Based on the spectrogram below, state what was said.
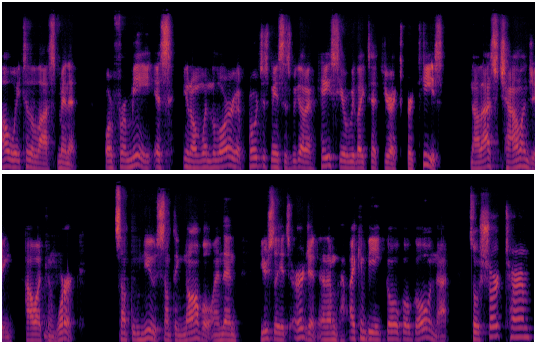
I'll wait to the last minute. Or for me, it's, you know, when the lawyer approaches me and says, We got a case here, we'd like to have your expertise. Now that's challenging how I can mm. work, something new, something novel. And then usually it's urgent and I'm I can be go, go, go in that. So short term,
